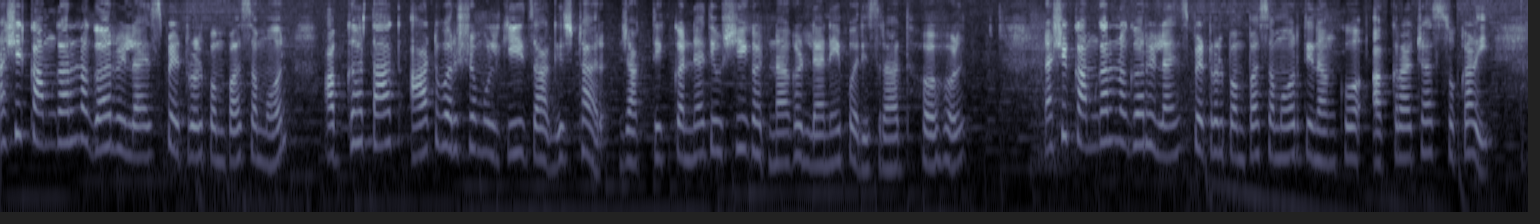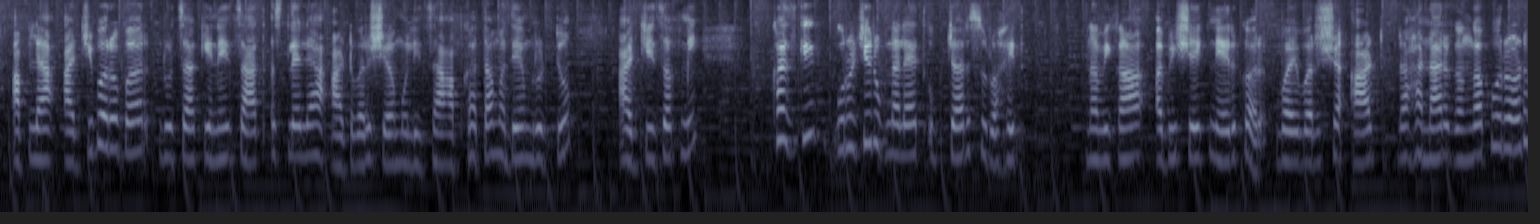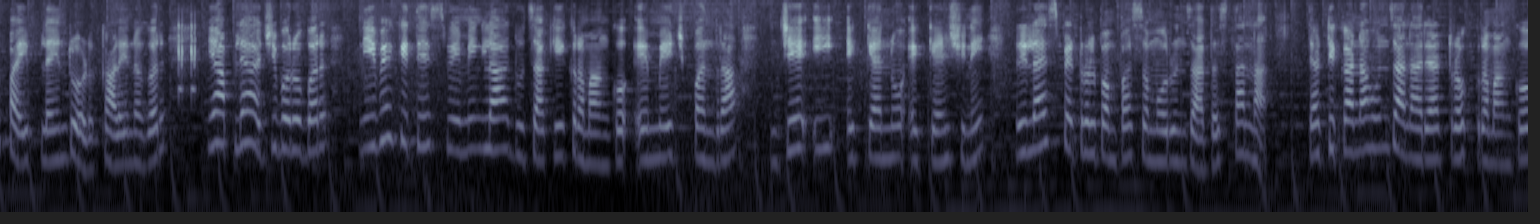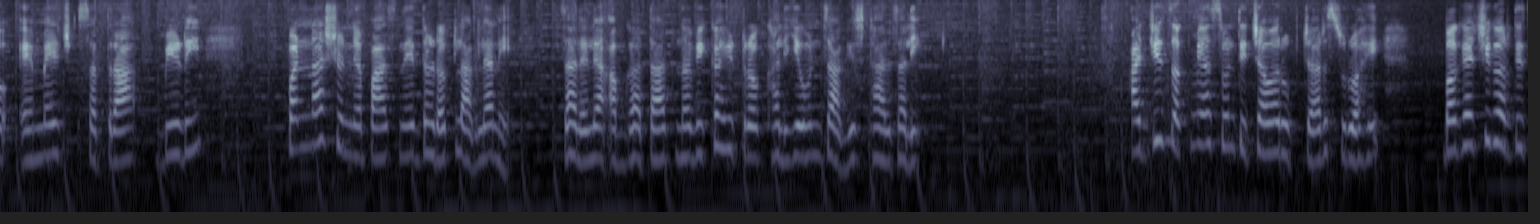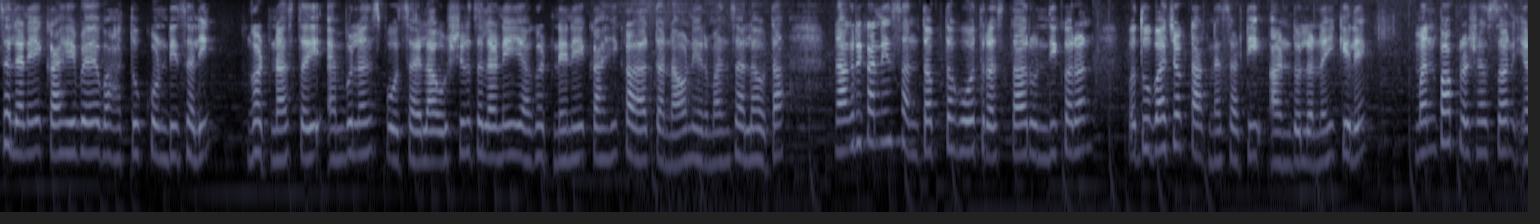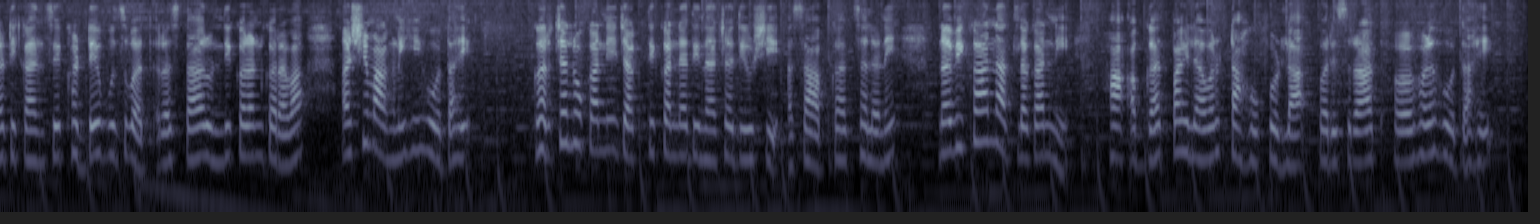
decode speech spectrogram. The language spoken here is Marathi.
नाशिक कामगार नगर रिलायन्स पेट्रोल पंपासमोर अपघातात आठ वर्ष मुलगी जागीच ठार जागतिक कन्या दिवशी घटना घडल्याने परिसरात हळहळ. नाशिक कामगार नगर रिलायन्स पेट्रोल पंपासमोर दिनांक अकराच्या सकाळी आपल्या आजीबरोबर दुचाकीने जात असलेल्या आठ वर्षीय मुलीचा अपघातामध्ये मृत्यू. आजी जखमी. खाजगी गुरुजी रुग्णालयात उपचार सुरू आहेत. नविका अभिषेक नेरकर वय वर्ष आठ राहणार Gangapur road pipeline road Kalenagar. या आपल्या आजीबरोबर निवेक येथे स्विमिंगला दुचाकी क्रमांक एम एच पंधरा जे ई एक्क्याण्णव एक्क्याऐंशीने रिलायन्स पेट्रोल पंपासमोरून जात असताना त्या ठिकाणाहून जाणाऱ्या ट्रक क्रमांक एम एच सतरा बी डी पन्नास शून्य पाचने धडक लागल्याने झालेल्या अपघातात नविका ही ट्रक खाली येऊन जागीच ठार झाली. आजी जखमी असून तिच्यावर उपचार सुरू आहे. बघ्याची गर्दी झाल्याने काही वेळ वाहतूक कोंडी झाली. घटनास्थळी ॲम्ब्युलन्स पोचायला उशीर झाल्याने या घटनेने काही काळात तणाव निर्माण झाला होता. नागरिकांनी संतप्त होत रस्ता रुंदीकरण व दुभाजक टाकण्यासाठी आंदोलनही केले. मनपा प्रशासन या ठिकाणचे खड्डे बुजवत रस्ता रुंदीकरण करावा अशी मागणीही होत आहे. घरच्या लोकांनी जागतिक कन्या दिनाच्या दिवशी असा अपघात झाल्याने नविका नातलकांनी हा अपघात पाहिल्यावर टाहो फोडला. परिसरात हळहळ होत आहे.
